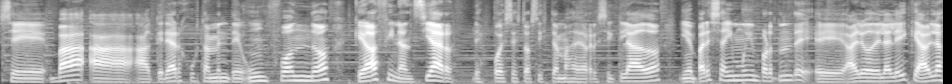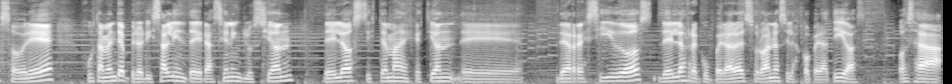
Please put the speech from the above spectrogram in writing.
se va a, a crear justamente un fondo que va a financiar después estos sistemas de reciclado y me parece ahí muy importante algo de la ley que habla sobre justamente priorizar la integración e inclusión de los sistemas de gestión de, residuos de los recuperadores urbanos y las cooperativas. O sea,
